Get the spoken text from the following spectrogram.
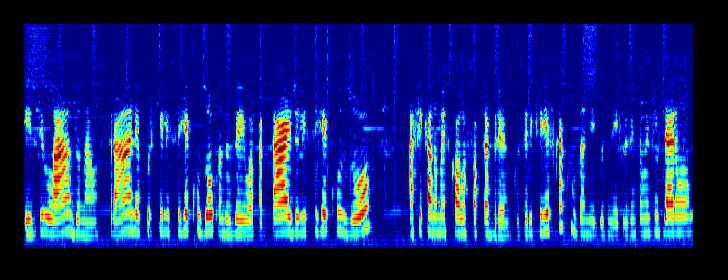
exilado na Austrália porque ele se recusou quando veio o apartheid, ele se recusou a ficar numa escola só para brancos. Ele queria ficar com os amigos negros. Então eles deram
